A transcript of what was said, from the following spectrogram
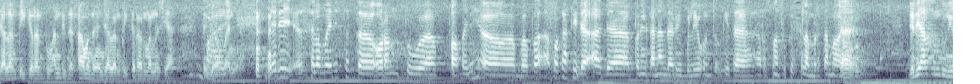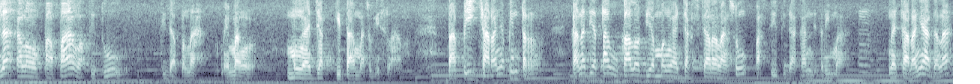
jalan pikiran Tuhan tidak sama dengan jalan pikiran manusia. Itu jawabannya. Jadi selama ini set orang tua papa ini uh, bapak, apakah tidak ada penekanan dari beliau untuk kita harus masuk Islam bersama? Nah, jadi alhamdulillah kalau papa waktu itu tidak pernah memang mengajak kita masuk Islam. Tapi caranya pinter karena dia tahu kalau dia mengajak secara langsung pasti tidak akan diterima. Hmm. Nah caranya adalah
